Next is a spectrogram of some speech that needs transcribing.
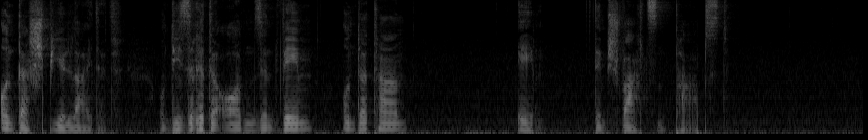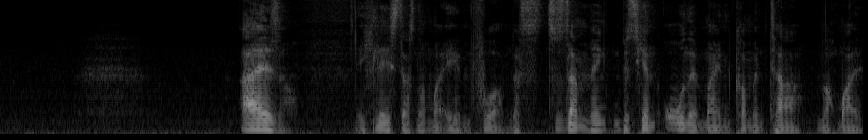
und das Spiel leitet. Und diese Ritterorden sind wem untertan? Eben dem schwarzen Papst. Also, ich lese das nochmal eben vor, um das zusammenhängt ein bisschen ohne meinen Kommentar nochmal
